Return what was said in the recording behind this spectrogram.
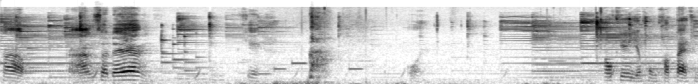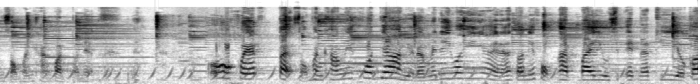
คลับการแสดง โอเค โอ้ยโอเค เดี๋ยวผมขอแตะถึง 2,000 ครั้งก่อนตอนเนี้ย โอ้เฟสแตะ 2,000 ครั้งนี่โคตรยากอยู่นะ ไม่ได้ว่าง่ายๆนะ ตอนนี้ผมอัดไปอยู่ 11 นาที เดี๋ยวก็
